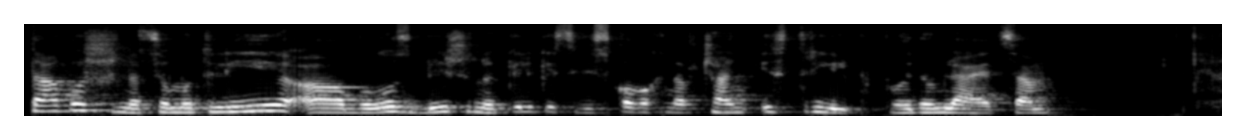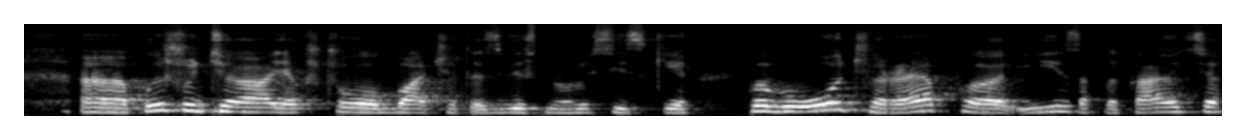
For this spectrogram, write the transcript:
Також на цьому тлі було збільшено кількість військових навчань і стрільб. Повідомляється. Е, Пишуть, е, якщо бачите, звісно, російські ПВО чи РЕП е, і закликаються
